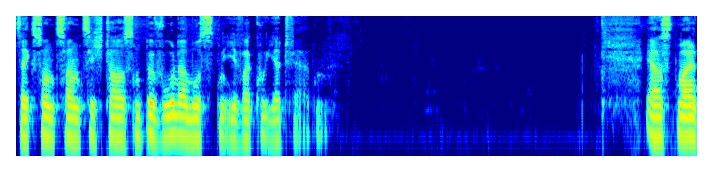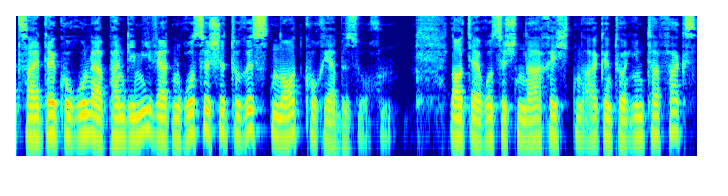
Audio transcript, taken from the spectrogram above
26.000 Bewohner mussten evakuiert werden. Erstmals seit der Corona-Pandemie werden russische Touristen Nordkorea besuchen. Laut der russischen Nachrichtenagentur Interfax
